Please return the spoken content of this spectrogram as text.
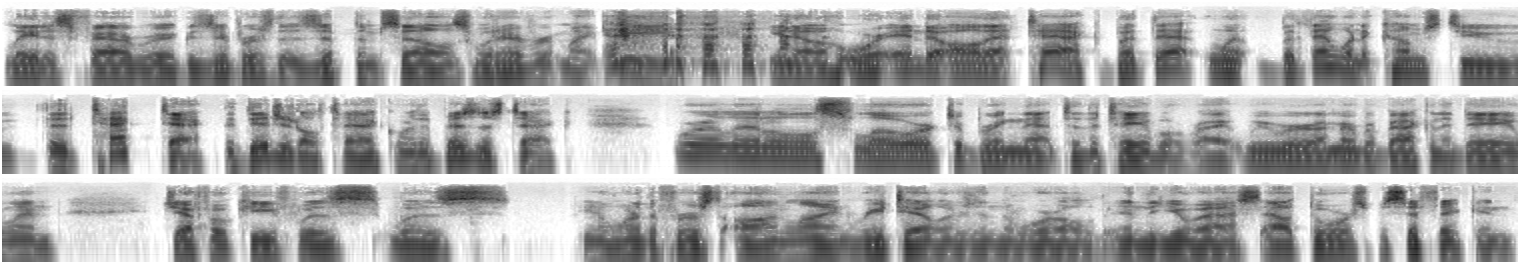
latest fabric, zippers that zip themselves, whatever it might be. you know, we're into all that tech, but that when, but then when it comes to the tech tech, the digital tech or the business tech, we're a little slower to bring that to the table, right? We were I remember back in the day when Jeff O'Keefe was was you know one of the first online retailers in the world in the U.S. outdoor specific, and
